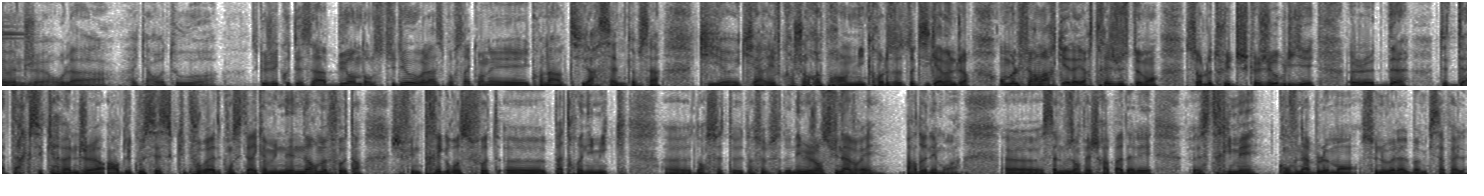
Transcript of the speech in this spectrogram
The Toxic Avenger. Oula, avec un retour. Parce que j'ai écouté ça à Burn dans le studio, voilà, c'est pour ça qu'on est qu'on a un petit Larsen comme ça qui euh, qui arrive quand je reprends le micro. Le Toxic Avenger, on me le fait remarquer d'ailleurs très justement sur le Twitch que j'ai oublié, euh, le The, The, The Toxic Avenger. Alors du coup, c'est ce qui pourrait être considéré comme une énorme faute. hein. J'ai fait une très grosse faute euh, patronymique dans cette dans ce pseudonyme. J'en suis navré. Pardonnez-moi. Euh, ça ne vous empêchera pas d'aller euh, streamer convenablement ce nouvel album qui s'appelle,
